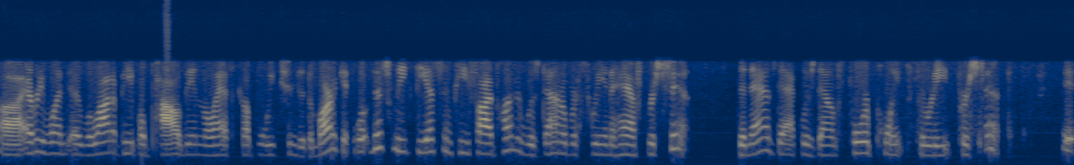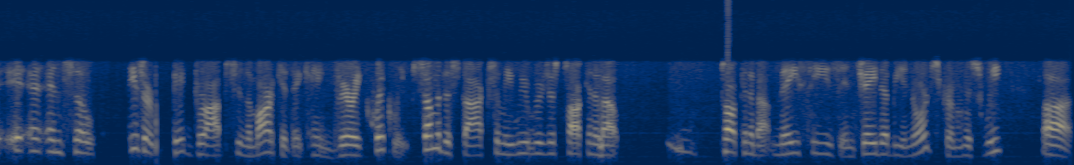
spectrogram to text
uh, everyone, a lot of people piled in the last couple weeks into the market. Well, this week the S and P 500 was down over three and a half percent. the Nasdaq was down 4.3 percent, and so these are big drops in the market that came very quickly. Some of the stocks, I mean, we were just talking about talking about Macy's and JW Nordstrom this week. Uh,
